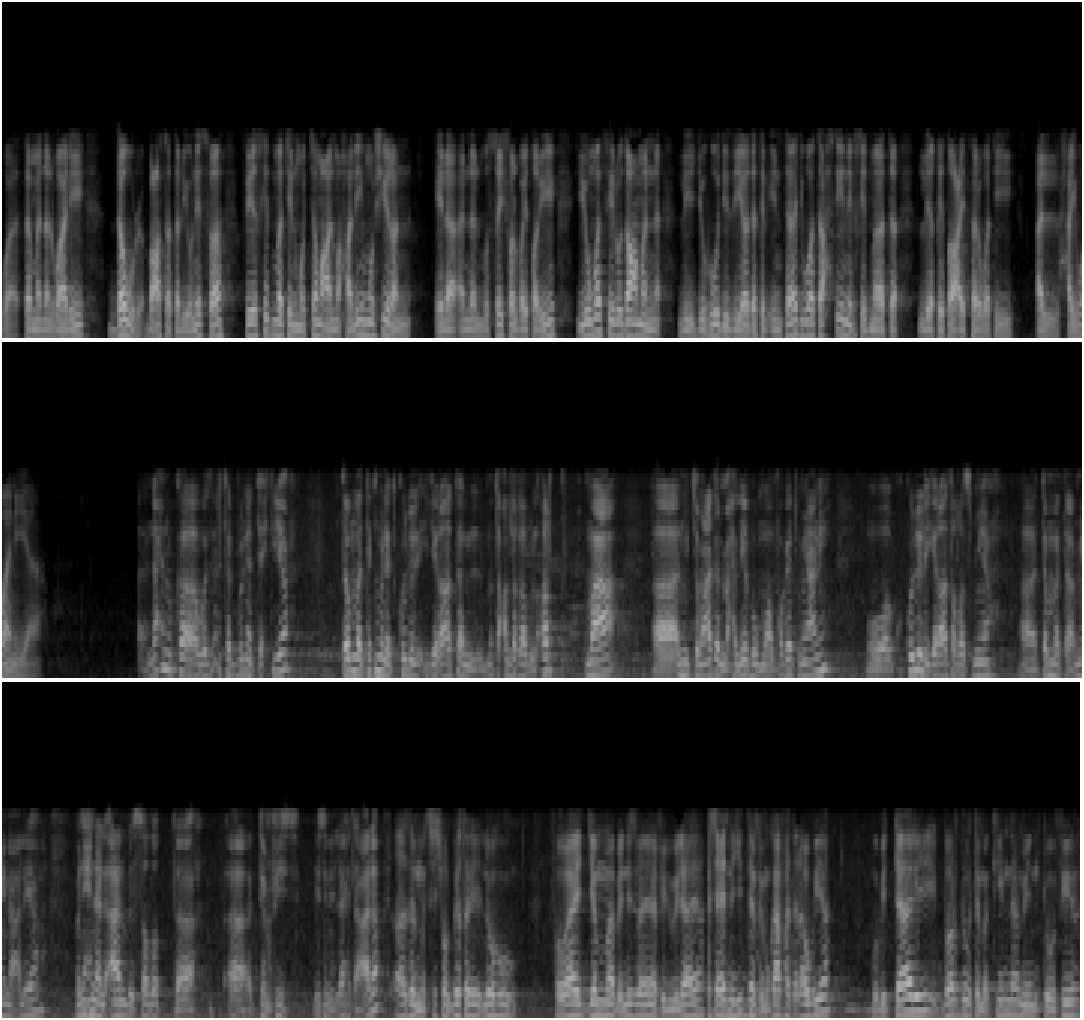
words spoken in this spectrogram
وثمن الوالي دور بعثة اليونسفا في خدمة المجتمع المحلي مشيرا إلى أن المستشفى البيطري يمثل دعما لجهود زيادة الإنتاج وتحسين الخدمات لقطاع الثروة الحيوانية. نحن كوزارة البنية التحتية تم تكملة كل الإجراءات المتعلقة بالأرض مع المجتمعات المحلية بموافقتهم يعني وكل الإجراءات الرسمية تم تأمين عليها. ونحن الآن بصدد التنفيذ بإذن الله تعالى. هذا المستشفى البيطري له فوائد جمة بالنسبة لنا في الولاية. ساعدنا جدا في مكافحة الأوبئة وبالتالي برضو تمكنا من توفير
